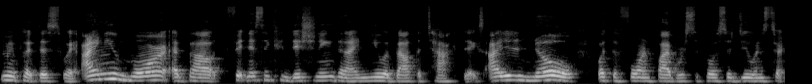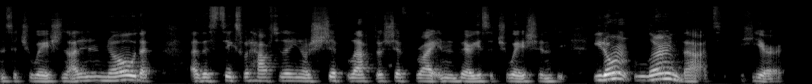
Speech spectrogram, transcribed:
let me put it this way. I knew more about fitness and conditioning than I knew about the tactics. I didn't know what the four and five were supposed to do in certain situations. I didn't know that uh, the six would have to, you know, shift left or shift right in various situations. You don't learn that here.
